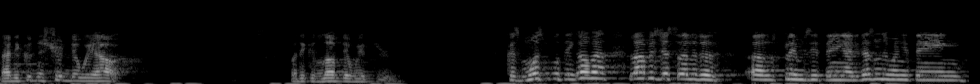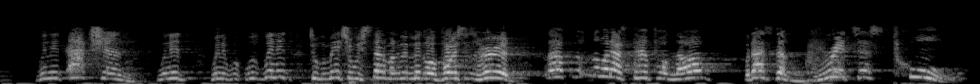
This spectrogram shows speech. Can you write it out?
that he couldn't shoot their way out, but he could love their way through. Because most people think, oh, well, love is just a little flimsy thing and it doesn't do anything. We need action. We need, we need, we need to make sure we stand up and we make our voices heard. Love, nobody has time for love, but that's the greatest tool,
